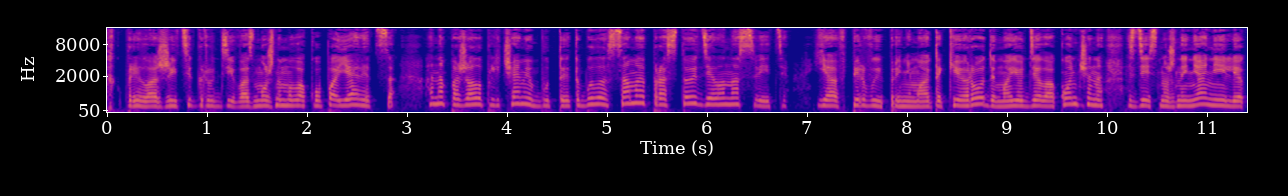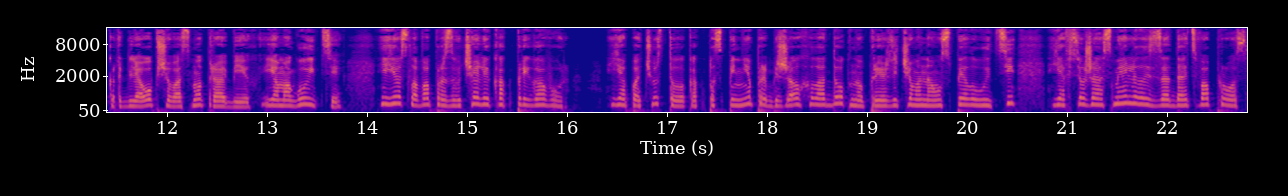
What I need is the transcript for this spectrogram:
«Так приложите к груди, возможно, молоко появится». Она пожала плечами, будто это было самое простое дело на свете. «Я впервые принимаю такие роды, мое дело окончено, здесь нужны няня и лекарь для общего осмотра обеих. Я могу идти». Ее слова прозвучали как приговор. Я почувствовала, как по спине пробежал холодок, но прежде чем она успела уйти, я все же осмелилась задать вопрос.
